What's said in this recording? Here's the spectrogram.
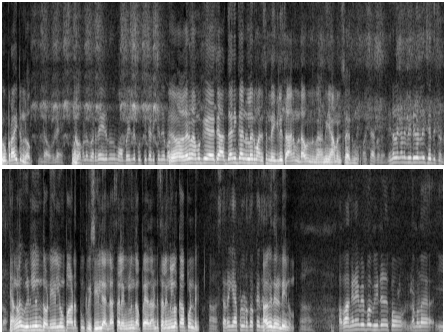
സൂപ്പറായിട്ടുണ്ടാവും പകരം നമുക്ക് അധ്വാനിക്കാനുള്ള ഒരു മനസ്സുണ്ടെങ്കിൽ സാധനം ഉണ്ടാവും എന്നാണ് ഞാൻ മനസ്സിലാക്കുന്നത്. നിങ്ങൾ നിങ്ങളുടെ വീടുകളിൽ ചെയ്തിട്ടുണ്ടോ? ഞങ്ങളുടെ വീട്ടിലും തൊടിയിലും പാടത്തും കൃഷിയിലും എല്ലാ സ്ഥലങ്ങളിലും കപ്പ ഏതാണ്ട് സ്ഥലങ്ങളിലൊക്കെ കപ്പുണ്ട് സ്ഥലം ഗ്യാപ്പുള്ളിടത്തൊക്കെ അത് ഇത് കണ്ടു ആ. അപ്പോൾ അങ്ങനെ വരുമ്പോൾ വീട് ഇപ്പോൾ നമ്മൾ ഈ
